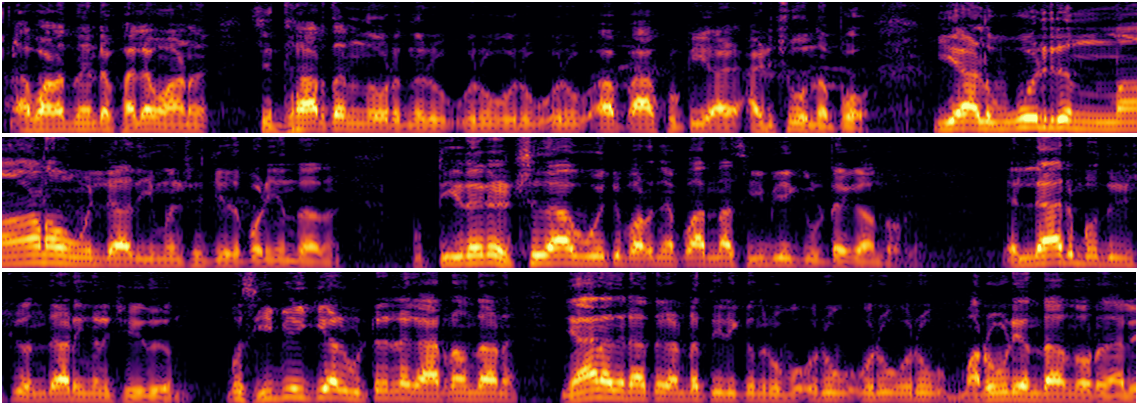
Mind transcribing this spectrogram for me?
ആ വളർന്നതിന്റെ ഫലമാണ് സിദ്ധാർത്ഥൻ എന്ന് പറയുന്നൊരു ഒരു ഒരു ഒരു ആ- കുട്ടി അടിച്ചു വന്നപ്പോൾ ഇയാൾ ഒരു നാണവുമില്ലാതെ ഈ മനുഷ്യൻ ചെയ്ത പണി എന്താണ് കുട്ടിയുടെ രക്ഷിതാവ് പോയിട്ട് പറഞ്ഞപ്പോൾ എന്നാൽ സി ബി ഐക്ക് വിട്ടേക്കാന്ന് പറഞ്ഞു. എല്ലാവരും പ്രതീക്ഷിച്ചു എന്താണ് ഇങ്ങനെ ചെയ്തതെന്ന് അപ്പോൾ സി ബി ഐക്ക് ഇയാൾ വിട്ടതിന്റെ കാരണം എന്താണ്? ഞാൻ അതിനകത്ത് കണ്ടെത്തിയിരിക്കുന്ന ഒരു ഒരു ഒരു മറുപടി എന്താണെന്ന് പറഞ്ഞാൽ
